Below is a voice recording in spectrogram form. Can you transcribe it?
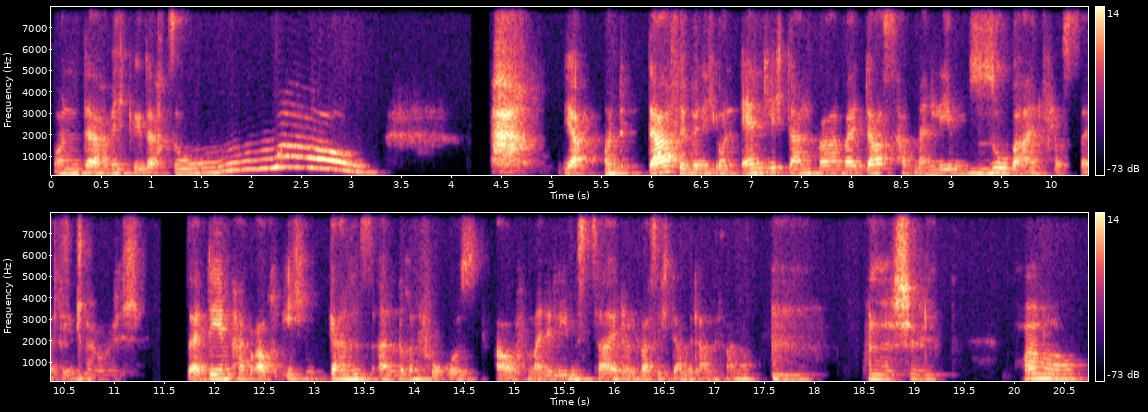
Und da habe ich gedacht, so, wow. Ja, und dafür bin ich unendlich dankbar, weil das hat mein Leben so beeinflusst seitdem. glaube ich. seitdem habe auch ich einen ganz anderen Fokus auf meine Lebenszeit und was ich damit anfange. Mhm. Wunderschön. Wow. Genau.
